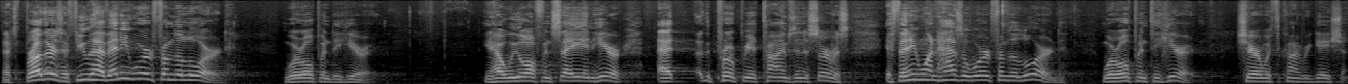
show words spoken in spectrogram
That's brothers, if you have any word from the Lord, we're open to hear it. You know how we often say in here at appropriate times in the service if anyone has a word from the Lord, we're open to hear it. Share it with the congregation.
